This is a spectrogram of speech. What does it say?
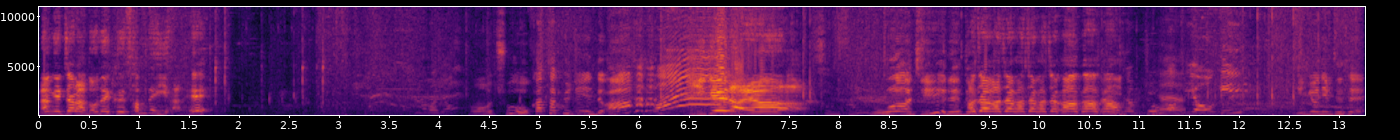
난 괜찮아. 너네 그 3대2야. 해. 가봐줘. 어초 오카타 교진인데 아 이게 나야. 뭐하지 얘네들 가자, 가자, 가자, 가자. 가, 가, 2, 가. 3초 야, 여기. 민규님 드세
